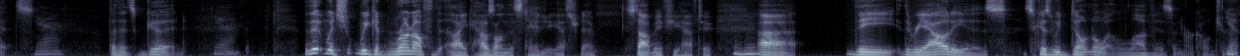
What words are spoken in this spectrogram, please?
cuts, Yeah. but that's good. Yeah. That, which we could run off. The, like I was on this tangent yesterday. Stop me if you have to. Mhm. Uh, the the reality is it's because we don't know what love is in our culture. Yep.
